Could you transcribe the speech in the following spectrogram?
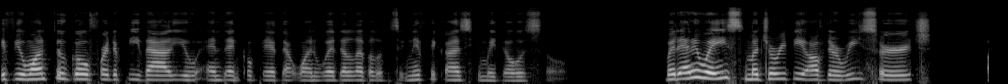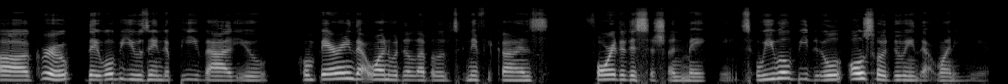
if you want to go for the p-value and then compare that one with the level of significance, you may do so. But anyways, majority of the research uh, group, they will be using the p-value comparing that one with the level of significance for the decision making. So we will be do also doing that one here.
